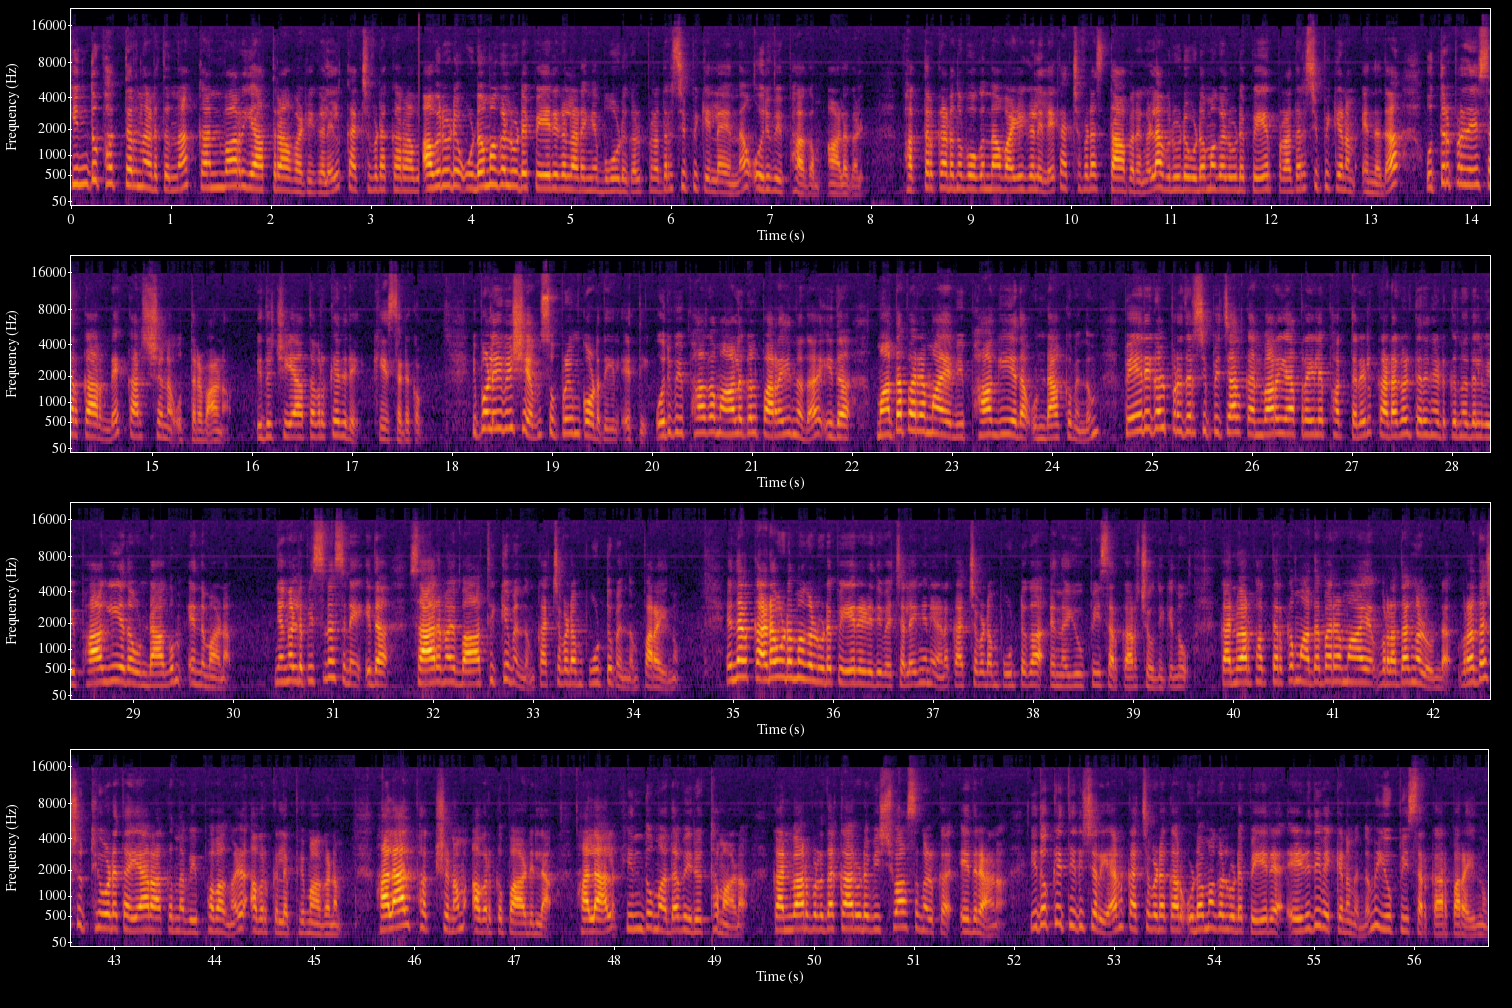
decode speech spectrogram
ഹിന്ദു ഭക്തർ നടത്തുന്ന കൻവാർ യാത്രാ വഴികളിൽ കച്ചവടക്കാർ അവരുടെ ഉടമകളുടെ പേരുകൾ അടങ്ങിയ ബോർഡുകൾ പ്രദർശിപ്പിക്കില്ല എന്ന് ഒരു വിഭാഗം ആളുകൾ. ഭക്തർ കടന്നുപോകുന്ന വഴികളിലെ കച്ചവട സ്ഥാപനങ്ങൾ അവരുടെ ഉടമകളുടെ പേർ പ്രദർശിപ്പിക്കണം എന്നത് ഉത്തർപ്രദേശ് സർക്കാരിന്റെ കർശന ഉത്തരവാണ്. ഇത് ചെയ്യാത്തവർക്കെതിരെ കേസെടുക്കും. ഇപ്പോൾ ഈ വിഷയം സുപ്രീം കോടതിയിൽ എത്തി. ഒരു വിഭാഗം ആളുകൾ പറയുന്നത് ഇത് മതപരമായ വിഭാഗീയത ഉണ്ടാക്കുമെന്നും പേരുകൾ പ്രദർശിപ്പിച്ചാൽ കൻവാർ യാത്രയിലെ ഭക്തരിൽ കടകൾ തിരഞ്ഞെടുക്കുന്നതിൽ വിഭാഗീയത ഉണ്ടാകും എന്നുമാണ്. ഞങ്ങളുടെ ബിസിനസ്സിനെ ഇത് സാരമായി ബാധിക്കുമെന്നും കച്ചവടം പൂട്ടുമെന്നും പറയുന്നു. എന്നാൽ കട ഉടമകളുടെ പേരെഴുതി വെച്ചാൽ എങ്ങനെയാണ് കച്ചവടം പൂട്ടുക എന്ന് യു പി സർക്കാർ ചോദിക്കുന്നു. കൻവാർ ഭക്തർക്ക് മതപരമായ വ്രതങ്ങളുണ്ട്. വ്രതശുദ്ധിയോടെ തയ്യാറാക്കുന്ന വിഭവങ്ങൾ അവർക്ക് ലഭ്യമാകണം. ഹലാൽ ഭക്ഷണം അവർക്ക് പാടില്ല. ഹലാൽ ഹിന്ദുമത മതവിരുദ്ധമാണ് കൻവാർ വ്രതക്കാരുടെ വിശ്വാസങ്ങൾക്ക് എതിരാണ്. ഇതൊക്കെ തിരിച്ചറിയാൻ കച്ചവടക്കാർ ഉടമകളുടെ പേര് എഴുതി വെക്കണമെന്നും യു സർക്കാർ പറയുന്നു.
